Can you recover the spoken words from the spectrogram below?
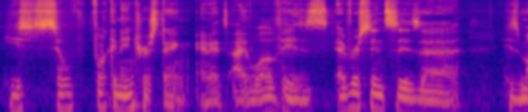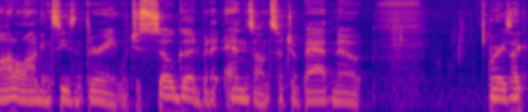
he's so fucking interesting, and it's I love his ever since his uh his monologue in season three, which is so good, but it ends on such a bad note. Where he's like,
